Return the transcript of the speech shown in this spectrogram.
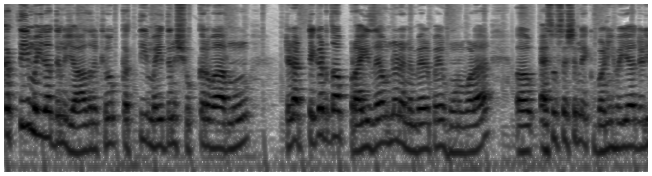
31 ਮਈ ਦਾ ਦਿਨ ਯਾਦ ਰੱਖਿਓ 31 ਮਈ ਦਿਨ ਸ਼ੁੱਕਰਵਾਰ ਨੂੰ ਜਿਹੜਾ ਟਿਕਟ ਦਾ ਪ੍ਰਾਈਸ ਹੈ, ਉਹ 99 ਰੁਪਏ ਹੋਣ ਵਾਲਾ ਐਸੋਸੀਏਸ਼ਨ ਇੱਕ ਬਣੀ ਹੋਈ ਹੈ, ਜਿਹੜੀ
